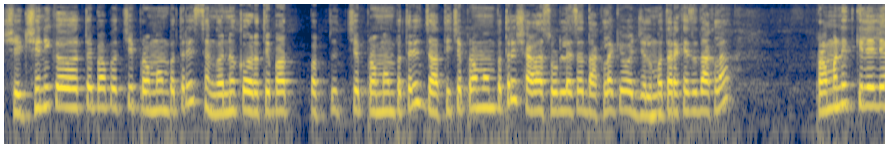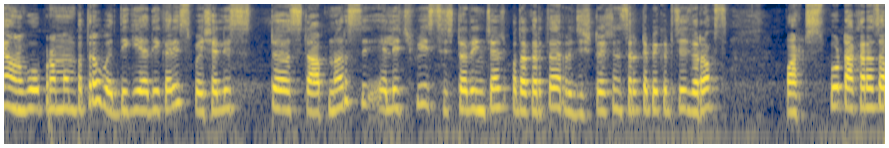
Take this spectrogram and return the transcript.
शैक्षणिक अर्थेबाबतचे प्रमाणपत्रे संगणक अर्थेबाबतचे प्रमाणपत्रे जातीचे प्रमाणपत्रे शाळा सोडल्याचा दाखला किंवा जन्मतारखेचा दाखला प्रमाणित केलेले अनुभव प्रमाणपत्र वैद्यकीय अधिकारी specialist staff nurse L H P sister in charge पदाकरता रजिस्ट्रेशन सर्टिफिकेटचे झेरॉक्स पासपोर्ट आकाराचा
